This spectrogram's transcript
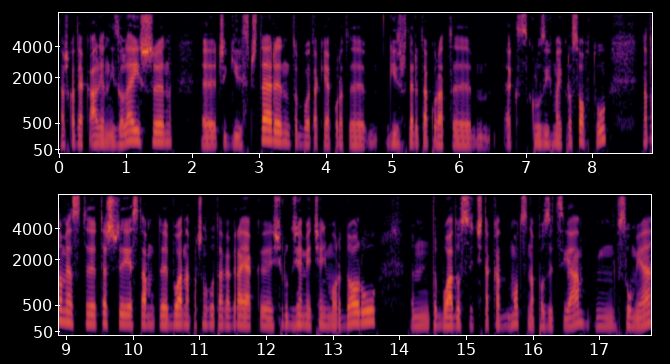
na przykład jak Alien Isolation, czy Gears 4, no to było takie akurat, e, Gears 4 to akurat e, ekskluzyw Microsoftu, natomiast też jest tam, była na początku taka gra jak Śródziemie Cień Mordoru, to była dosyć taka mocna pozycja w sumie,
